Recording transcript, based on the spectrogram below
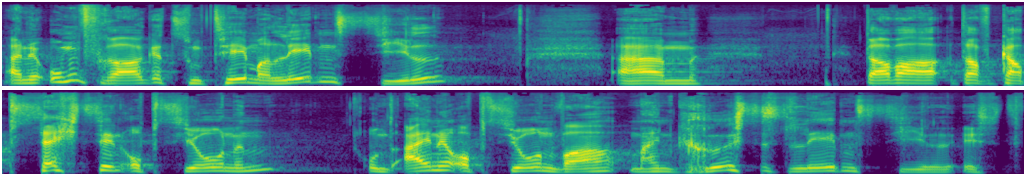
Eine Umfrage zum Thema Lebensziel, ähm, da, da gab es 16 Optionen und eine Option war, mein größtes Lebensziel ist,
